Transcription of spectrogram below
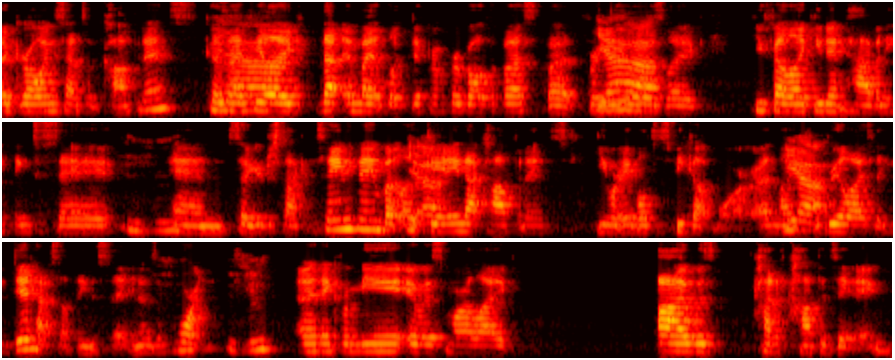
a growing sense of confidence because I feel like that it might look different for both of us, but for you it was like you felt like you didn't have anything to say, and so you're just not going to say anything. But like Yeah. gaining that confidence, you were able to speak up more and like Yeah. realize that you did have something to say, and it was important. Mhm. And I think for me, it was more like I was kind of compensating.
